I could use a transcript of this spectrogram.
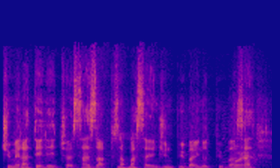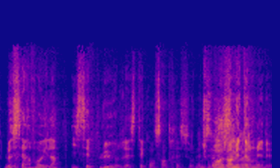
tu mets la télé, tu, ça zappe, ça mhm. passe d'une pub à une autre pub. Ça, le cerveau, il ne il sait plus rester concentré sur une Tu ne pourras jamais terminer.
